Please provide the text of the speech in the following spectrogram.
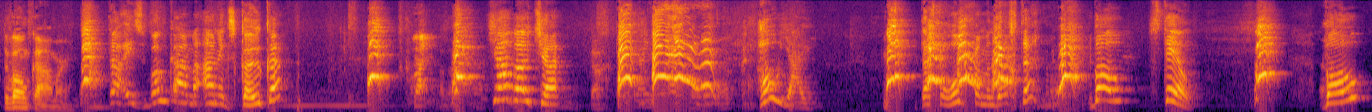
De woonkamer. Daar is woonkamer, annex keuken. Ja. Ciao, Bootje. Ho, jij. Dat is de hond van mijn dochter. Bo, stil. Bo.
